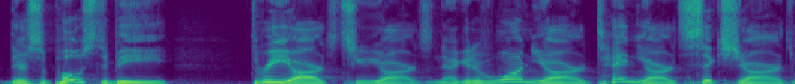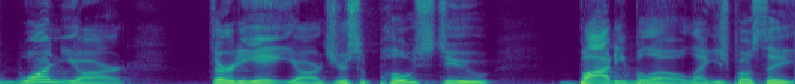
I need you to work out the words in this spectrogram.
They're supposed to be three yards, two yards, negative one yard, 10 yards, six yards, one yard, 38 yards. You're supposed to body blow. Like you're supposed to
